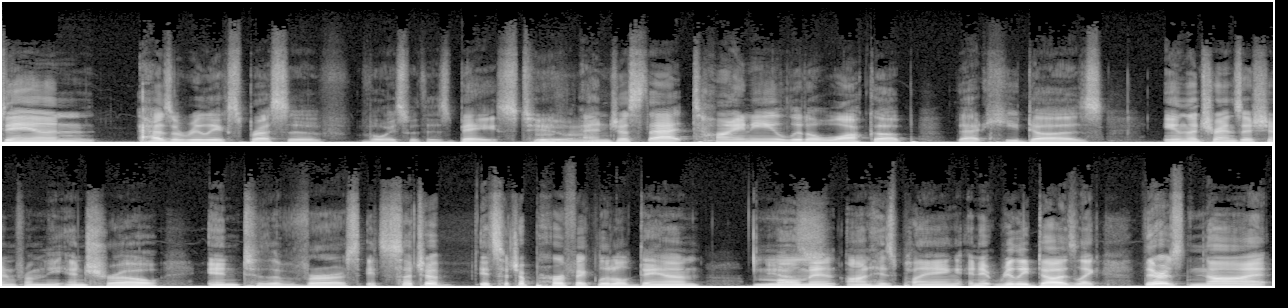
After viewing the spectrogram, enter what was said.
Dan has a really expressive voice with his bass too, Mm-hmm. and just that tiny little walk up that he does in the transition from the intro into the verse. It's such a it's such a perfect little Dan moment on his playing, and it really does like there's not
